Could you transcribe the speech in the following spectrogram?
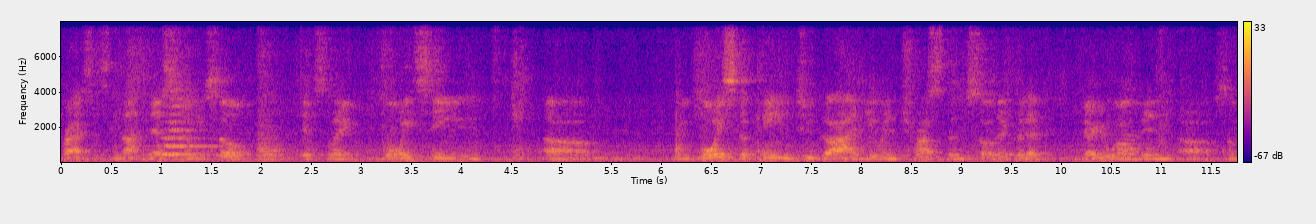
press. It's not necessarily so. It's like voicing, um, you voice the pain to God, you entrust them, so there could have very well been uh, some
